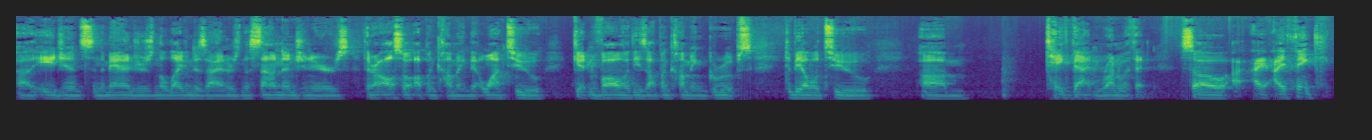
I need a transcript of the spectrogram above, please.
uh, the agents and the managers and the lighting designers and the sound engineers that are also up and coming that want to get involved with these up and coming groups to be able to um, take that and run with it. So I, I think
